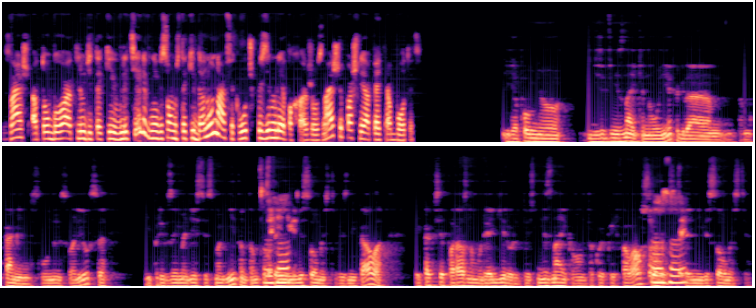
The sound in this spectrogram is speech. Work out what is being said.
знаешь, а то бывают люди такие влетели в невесомость, такие, да ну нафиг, лучше по земле похожу, знаешь, и пошли опять работать. Я помню в Незнайке на Луне, когда там камень с Луны свалился, и при взаимодействии с магнитом там состояние uh-huh. невесомости возникало, и как все по-разному реагировали. То есть Незнайка, он такой кайфовал, что uh-huh. состояние невесомости.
